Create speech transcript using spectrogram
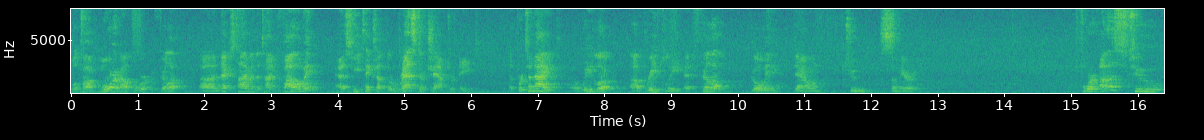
We'll talk more about the work of Philip uh, next time and the time following as he takes up the rest of chapter 8. But for tonight, uh, we look uh, briefly at Philip going down to Samaria. For us to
